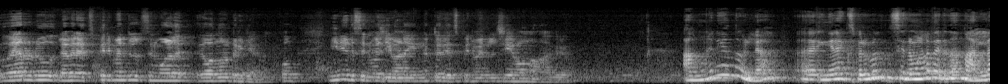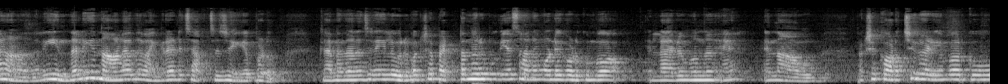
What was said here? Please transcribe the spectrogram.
വേറൊരു ലെവൽ എക്സ്പെരിമെന്റൽ സിനിമകൾ വന്നുകൊണ്ടിരിക്കുകയാണ്. അപ്പം ഒരു സിനിമ ചെയ്യുവാണെങ്കിൽ ഇങ്ങനത്തെ ഒരു എക്സ്പെരിമെന്റൽ ചെയ്യണമെന്നാണ് ആഗ്രഹം. അങ്ങനെയൊന്നുമില്ല. ഇങ്ങനെ എക്സ്പെരിമെന്റ് സിനിമകൾ വരുന്നത് നല്ലതാണ്. അല്ലെങ്കിൽ ഇന്നല്ലെങ്കിൽ നാളെ അത് ഭയങ്കരമായിട്ട് ചർച്ച ചെയ്യപ്പെടും. കാരണം എന്താണെന്ന് വെച്ചിട്ടുണ്ടെങ്കിൽ ഒരുപക്ഷെ പെട്ടെന്നൊരു പുതിയ സാധനം കൊണ്ടുപോയി കൊടുക്കുമ്പോൾ എല്ലാവരും ഒന്ന് ഏ എന്നാവും. പക്ഷെ കുറച്ച് കഴിയുമ്പോൾ അവർക്ക് ഓ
